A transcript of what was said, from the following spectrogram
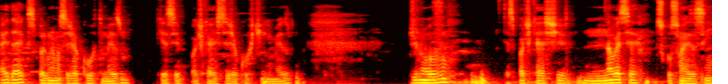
a ideia é que esse programa seja curto mesmo, que esse podcast seja curtinho mesmo. De novo, esse podcast não vai ser discussões assim.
